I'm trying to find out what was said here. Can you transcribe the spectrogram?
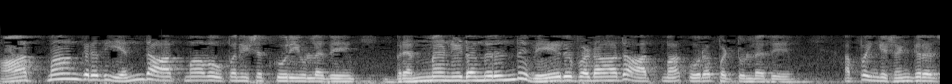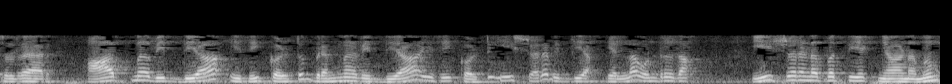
ஆத்மாங்கிறது எந்த ஆத்மாவை உபனிஷத் கூறியுள்ளது? பிரம்மனிடமிருந்து வேறுபடாத ஆத்மா கூறப்பட்டுள்ளது. அப்ப இங்க சங்கரர் சொல்றார் ஆத்ம வித்யா இஸ் ஈக்வல் டு பிரம்ம வித்யா இஸ் ஈக்வல் டு ஈஸ்வர வித்யா எல்லாம் ஒன்றுதான். ஈஸ்வரனை பற்றிய ஞானமும்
